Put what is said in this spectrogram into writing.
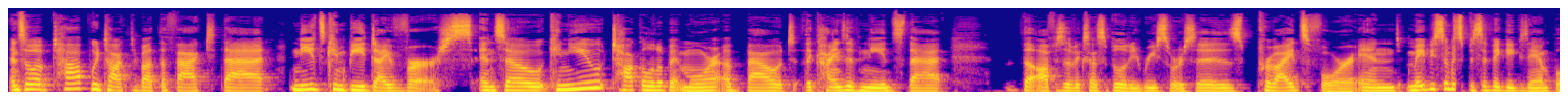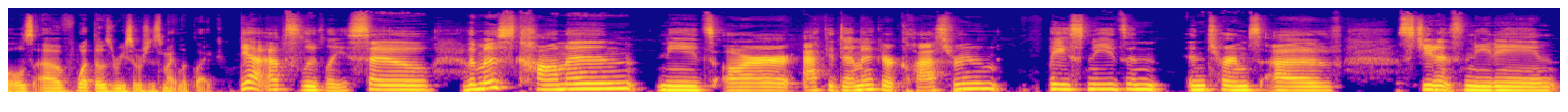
And so up top, we talked about the fact that needs can be diverse. And so can you talk a little bit more about the kinds of needs that the Office of Accessibility Resources provides for and maybe some specific examples of what those resources might look like. Yeah, absolutely. So the most common needs are academic or classroom based needs in, in terms of students needing,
